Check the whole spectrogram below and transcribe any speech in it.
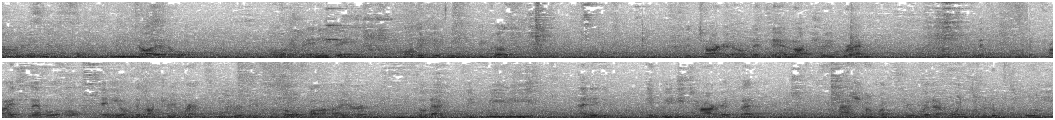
our business Not at all. Or if anything, positively, because target of, let's say, a luxury brand, the, price level of any of the luxury brand sneakers is so far higher, so that it really, and it, it really targets that fashion consumer that wants to look sporty,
